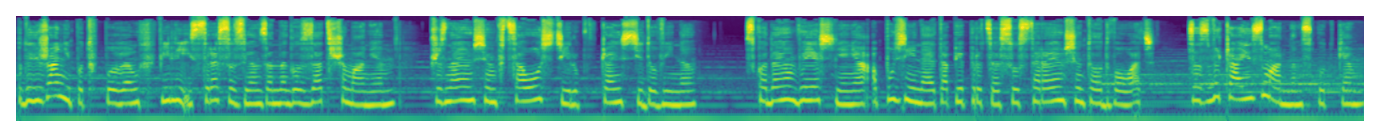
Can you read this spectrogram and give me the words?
Podejrzani pod wpływem chwili i stresu związanego z zatrzymaniem przyznają się w całości lub w części do winy. Składają wyjaśnienia, a później na etapie procesu starają się to odwołać, zazwyczaj z marnym skutkiem.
